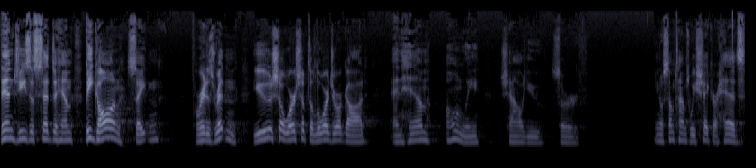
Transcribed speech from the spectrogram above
Then Jesus said to him, Begone, Satan, for it is written, you shall worship the Lord your God, and him only shall you serve. You know, sometimes we shake our heads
